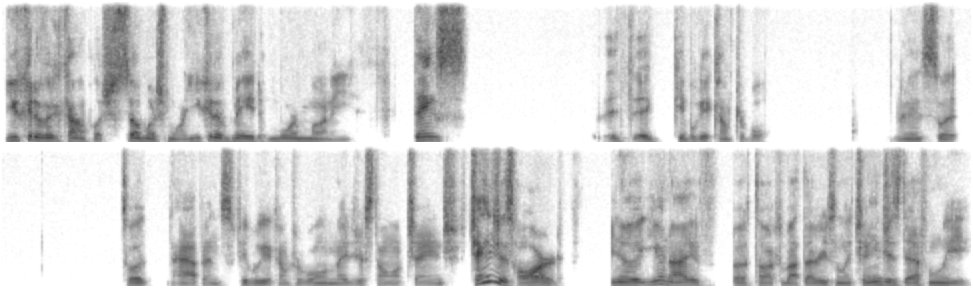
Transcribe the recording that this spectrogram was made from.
You could have accomplished so much more. You could have made more money. Things it, it people get comfortable. And it's what it's what happens. People get comfortable and they just don't want change. Change is hard. You know, you and I have both talked about that recently. Change is definitely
